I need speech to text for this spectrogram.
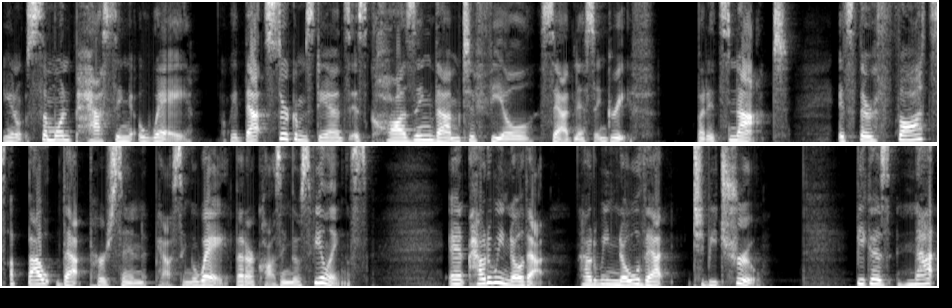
you know, someone passing away, okay, that circumstance is causing them to feel sadness and grief, but it's not. It's their thoughts about that person passing away that are causing those feelings. And how do we know that? How do we know that to be true? Because not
